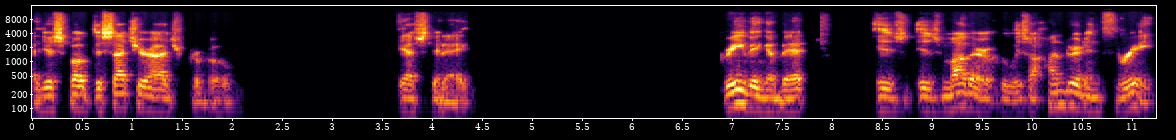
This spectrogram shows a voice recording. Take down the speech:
I just spoke to Satyaraj Prabhu yesterday, grieving a bit. His, his mother, who was 103,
